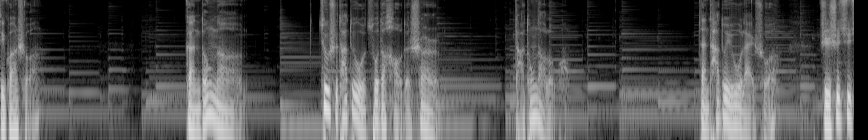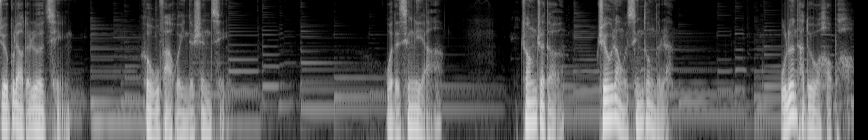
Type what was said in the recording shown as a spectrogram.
西瓜说：“感动呢，就是他对我做的好的事儿，打动到了我。但他对于我来说，只是拒绝不了的热情和无法回应的深情。我的心里啊，装着的只有让我心动的人。无论他对我好不好，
